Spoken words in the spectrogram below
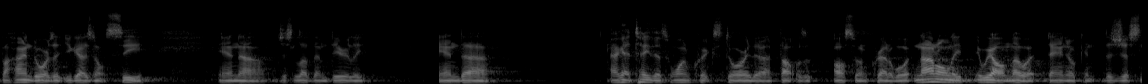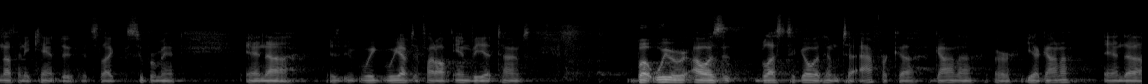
behind doors that you guys don't see, and uh, just love them dearly. And uh, I got to tell you this one quick story that I thought was also incredible. Not only we all know it, Daniel can. There's just nothing he can't do. It's like Superman, and uh, we we have to fight off envy at times. But we were. I was blessed to go with him to Africa, Ghana, or yeah, Ghana, and uh,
